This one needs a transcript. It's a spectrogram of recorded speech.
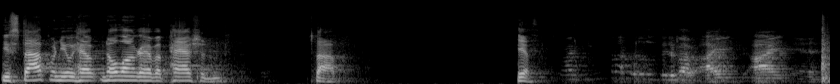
you stop when you have no longer have a passion. Stop. Yes. Can you talk a little bit about and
